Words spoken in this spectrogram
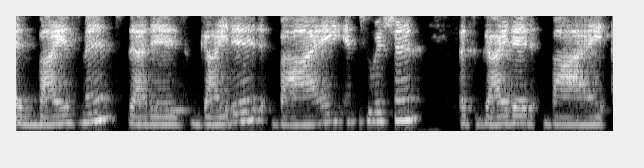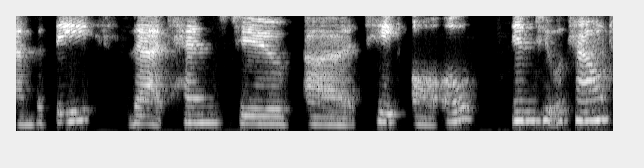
advisement that is guided by intuition, that's guided by empathy, that tends to uh, take all into account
